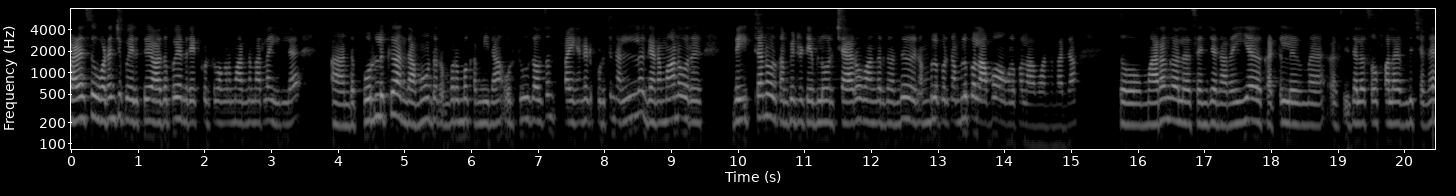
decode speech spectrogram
பழசு உடஞ்சி போயிருக்கு. அதை போய் அந்த ரேட் கொடுத்து வாங்கணுமா? அந்த மாதிரிலாம் இல்லை அந்த பொருளுக்கு அந்த அமௌண்ட்டு ரொம்ப ரொம்ப கம்மி தான். ஒரு டூ தௌசண்ட் ஃபைவ் ஹண்ட்ரட் கொடுத்து நல்ல கனமான ஒரு வெயிட்டான ஒரு கம்ப்யூட்டர் டேபிளோ, ஒரு சேரோ வாங்குறது வந்து நம்மளை பொறுத்து நம்மளுக்கும் லாபம், அவங்களுக்கும் லாபம் அந்த மாதிரி தான். ஸோ மரங்களை செஞ்ச நிறைய கட்டில் இதெல்லாம் சோஃபாலாம் இருந்துச்சுங்க.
